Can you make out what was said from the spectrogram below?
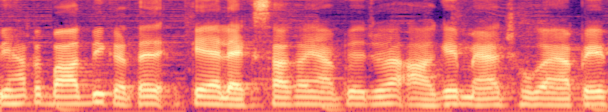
यहाँ पे बात भी करते हैं कि एलेक्सा का यहाँ पे जो है आगे मैच होगा यहाँ पे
